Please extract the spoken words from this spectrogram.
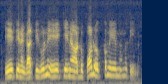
ඒ තියෙන ගටි ගුණ ඒ කියන අඩුපාඩු ඔක්කොම ඒමම තියෙනවා.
